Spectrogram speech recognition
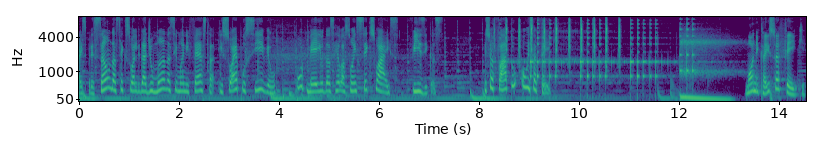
A expressão da sexualidade humana se manifesta e só é possível por meio das relações sexuais, físicas. Isso é fato ou isso é fake? Mônica, isso é fake.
